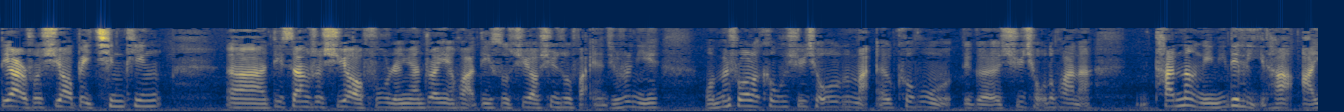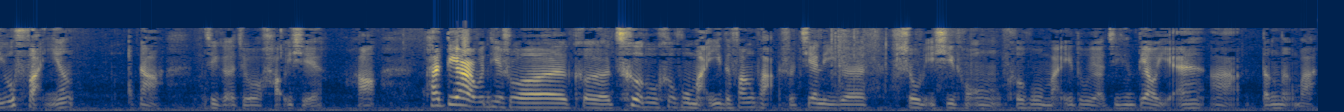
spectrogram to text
第二说需要被倾听，呃第三个是需要服务人员专业化，第四需要迅速反应，就是你。我们说了，客户需求满，客户这个需求的话呢，他弄你，你得理他啊，有反应啊，这个就好一些。好，他第二问题说，可测度客户满意的方法是建立一个受理系统，客户满意度要进行调研啊，等等吧。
